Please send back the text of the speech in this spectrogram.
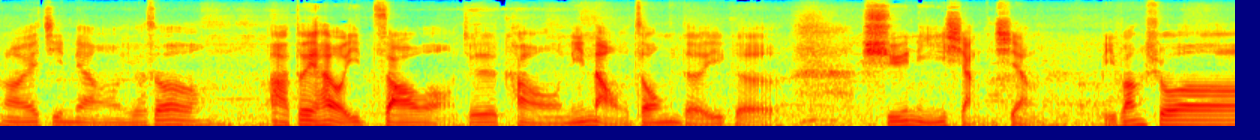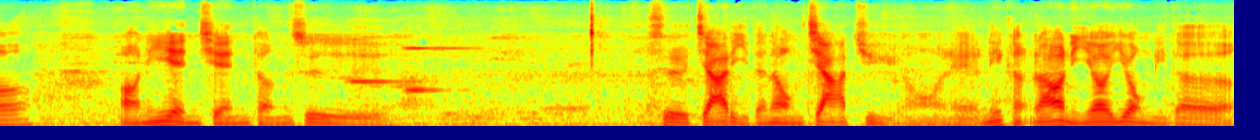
那也尽量有时候。啊，对，还有一招哦，就是靠你脑中的一个虚拟想象，比方说，哦，你眼前可能是是家里的那种家具哦，你可，然后你要用你的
